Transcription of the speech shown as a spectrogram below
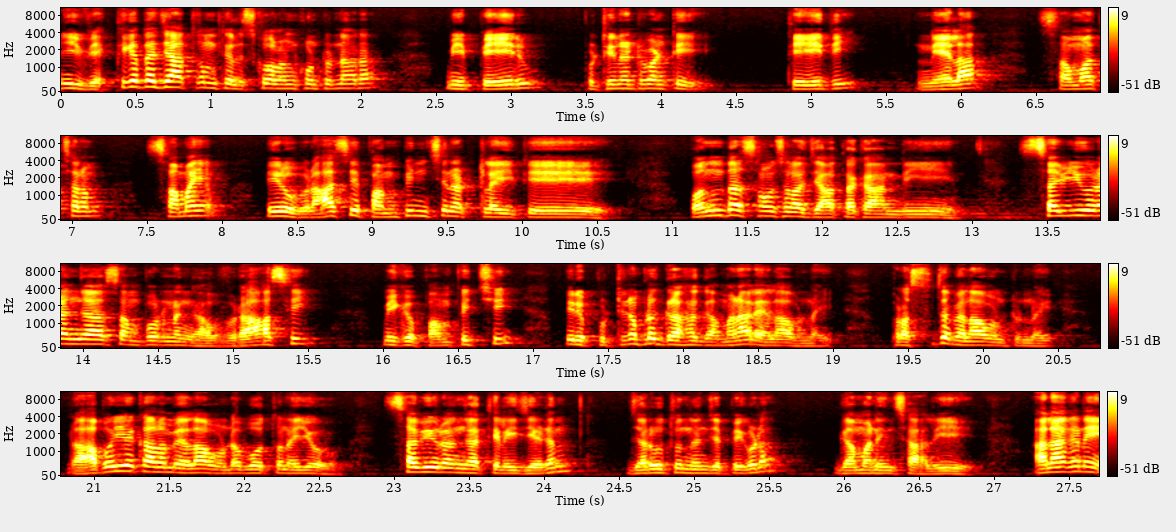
మీ వ్యక్తిగత జాతకం తెలుసుకోవాలనుకుంటున్నారా? మీ పేరు పుట్టినటువంటి తేదీ నెల సంవత్సరం సమయం మీరు వ్రాసి పంపించినట్లయితే వంద సంవత్సరాల జాతకాన్ని సవివరంగా సంపూర్ణంగా వ్రాసి మీకు పంపించి మీరు పుట్టినప్పుడు గ్రహ గమనాలు ఎలా ఉన్నాయి ప్రస్తుతం ఎలా ఉంటున్నాయి రాబోయే కాలం ఎలా ఉండబోతున్నాయో సవివరంగా తెలియజేయడం జరుగుతుందని చెప్పి కూడా గమనించాలి. అలాగనే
